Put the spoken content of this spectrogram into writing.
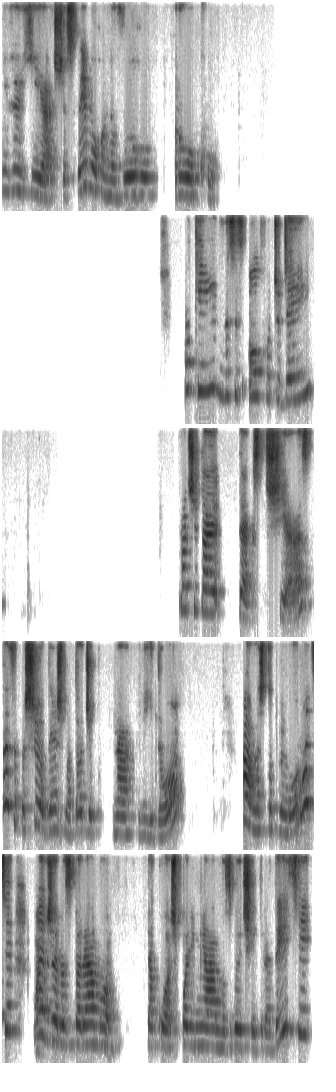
New Year, щасливого нового року. Okay, this is all for today. Прочитай текст ще раз та запиши один шматочок на відео. А в наступному уроці ми вже розберемо також порівняємо звичаї традиції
